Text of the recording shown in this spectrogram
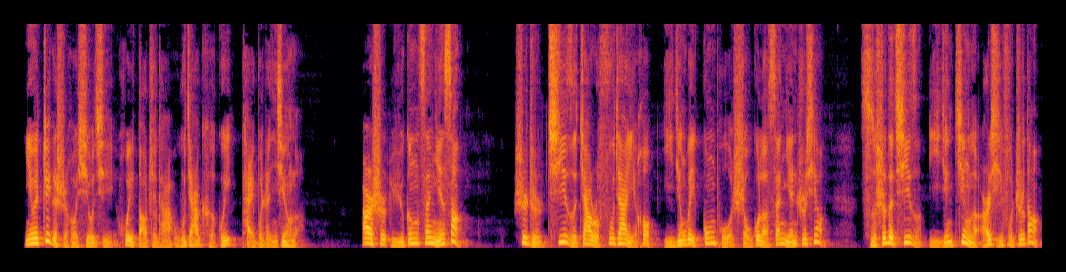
因为这个时候休妻会导致他无家可归，太不人性了。二是雨庚三年丧，是指妻子嫁入夫家以后，已经为公婆守过了三年之孝，此时的妻子已经尽了儿媳妇之道，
